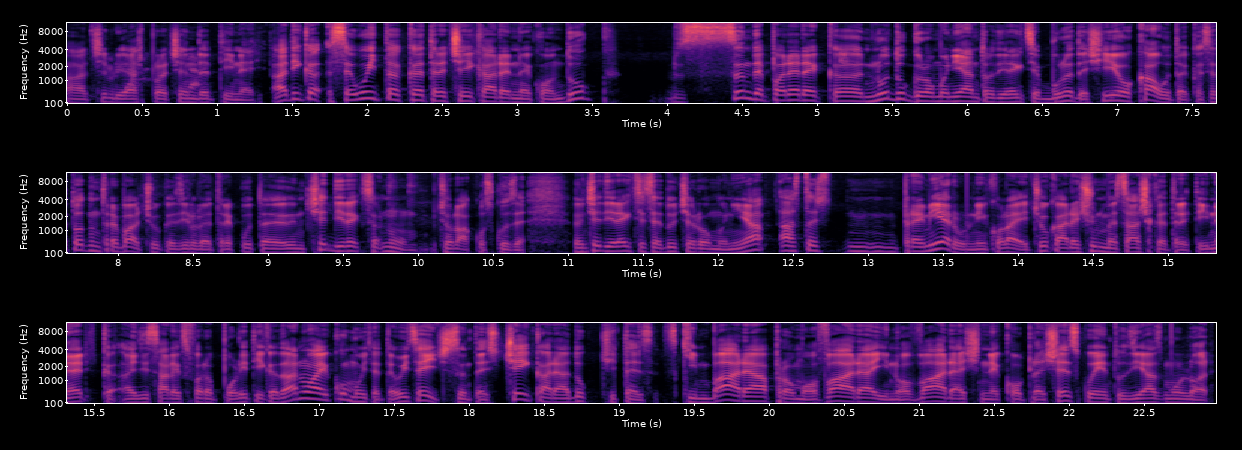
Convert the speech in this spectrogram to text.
a aceluiași procent de tineri. Adică se uită către cei care ne conduc, sunt de părere că nu duc România într-o direcție bună, deși ei o caută, că se tot întreba Ciucă zilele trecute în ce direcție, nu, Ciolacu, scuze, în ce direcție se duce România. Astăzi, m, premierul Nicolae Ciucă are și un mesaj către tineri, că ai zis Alex fără politică, dar nu ai cum, uite, te uiți aici, sunteți cei care aduc, citez, schimbarea, promovarea, inovarea și ne copleșesc cu entuziasmul lor.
